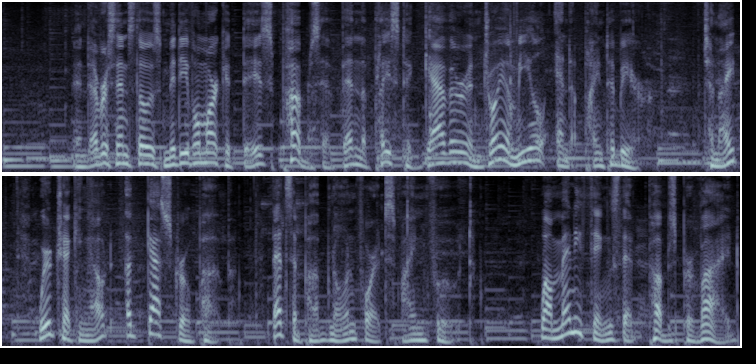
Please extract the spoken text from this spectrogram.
And ever since those medieval market days, pubs have been the place to gather, enjoy a meal, and a pint of beer. Tonight, we're checking out a gastropub. That's a pub known for its fine food. While many things that pubs provide,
